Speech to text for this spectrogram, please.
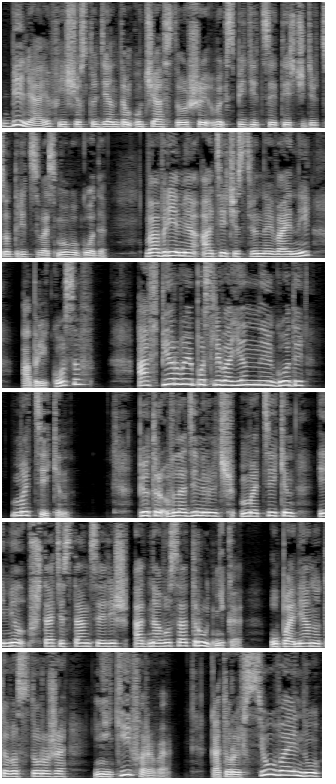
Беляев, еще студентом, участвовавший в экспедиции 1938 года, во время Отечественной войны – Абрикосов, а в первые послевоенные годы – Матекин. Петр Владимирович Матекин имел в штате станции лишь одного сотрудника, упомянутого сторожа Никифорова, который всю войну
